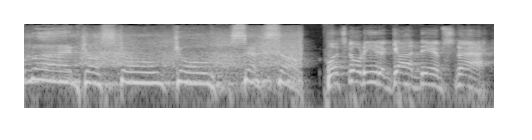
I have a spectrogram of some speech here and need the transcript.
Bottom line, cause Stone Cold said so. Let's go to eat a goddamn snack.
